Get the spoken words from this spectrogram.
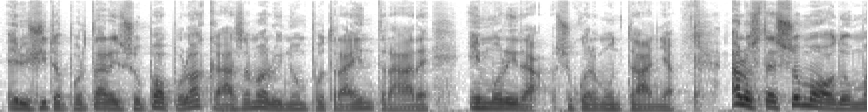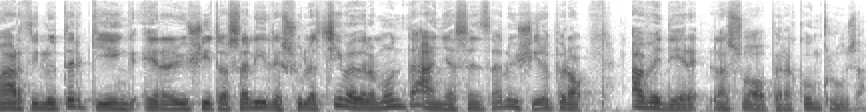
è riuscito a portare il suo popolo a casa, ma lui non potrà entrare e morirà su quella montagna. Allo stesso modo Martin Luther King era riuscito a salire sulla cima della montagna senza riuscire però a vedere la sua opera conclusa.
